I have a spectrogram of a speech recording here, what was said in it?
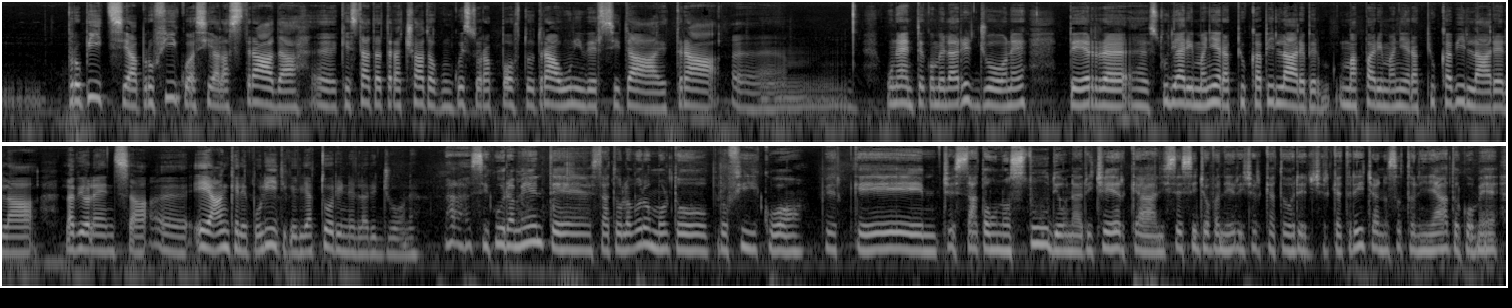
propizia, proficua sia la strada eh, che è stata tracciata con questo rapporto tra università e tra ehm, un ente come la regione per eh, studiare in maniera più capillare, per mappare in maniera più capillare la, la violenza eh, e anche le politiche, gli attori nella regione. Ah, sicuramente è stato un lavoro molto proficuo perché c'è stato uno studio, una ricerca, gli stessi giovani ricercatori e ricercatrici hanno sottolineato come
